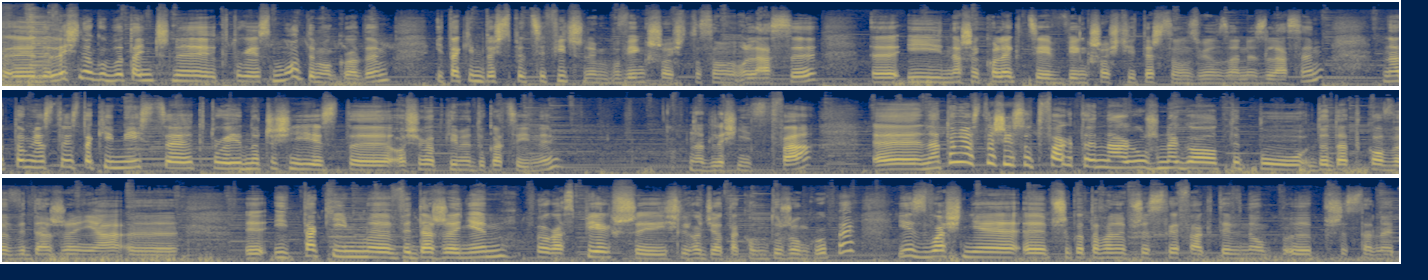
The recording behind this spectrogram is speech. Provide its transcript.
E, Leśny ogród który jest młodym ogrodem i takim dość specyficznym, bo większość to są lasy i nasze kolekcje w większości też są związane z lasem. Natomiast to jest takie miejsce, które jednocześnie jest ośrodkiem edukacyjnym nadleśnictwa. E, Natomiast też jest otwarte na różnego typu dodatkowe wydarzenia. e, e, I takim wydarzeniem po raz pierwszy, jeśli chodzi o taką dużą grupę, jest właśnie przygotowany przez strefę aktywną przystanek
